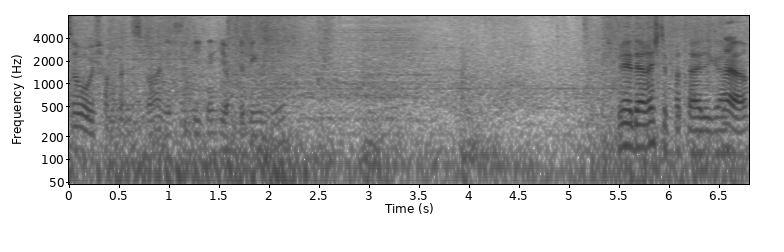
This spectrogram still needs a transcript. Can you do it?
So, ich hoffe, das waren jetzt die Gegner hier auf der linken. Ich bin ja der rechte Verteidiger. Ja.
